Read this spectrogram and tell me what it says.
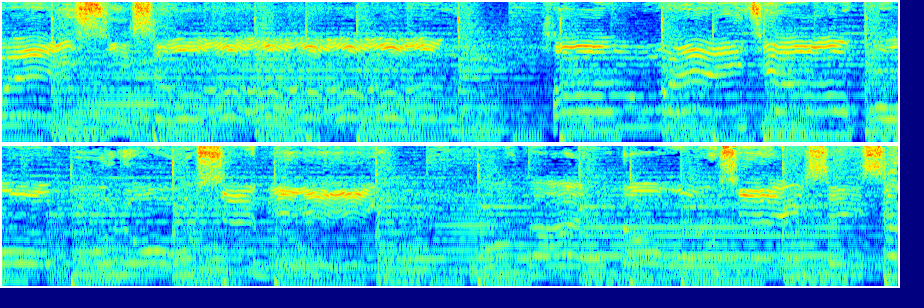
畏牺牲。捍卫家国，不辱使命，我感到无限神圣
